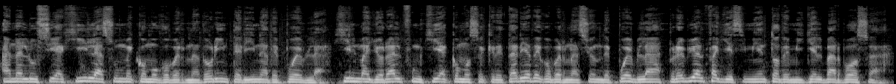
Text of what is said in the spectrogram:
Ana Lucía Gil asume como gobernador interina de Puebla. Gil Mayoral fungía como secretaria de Gobernación de Puebla previo al fallecimiento de Miguel Barbosa.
